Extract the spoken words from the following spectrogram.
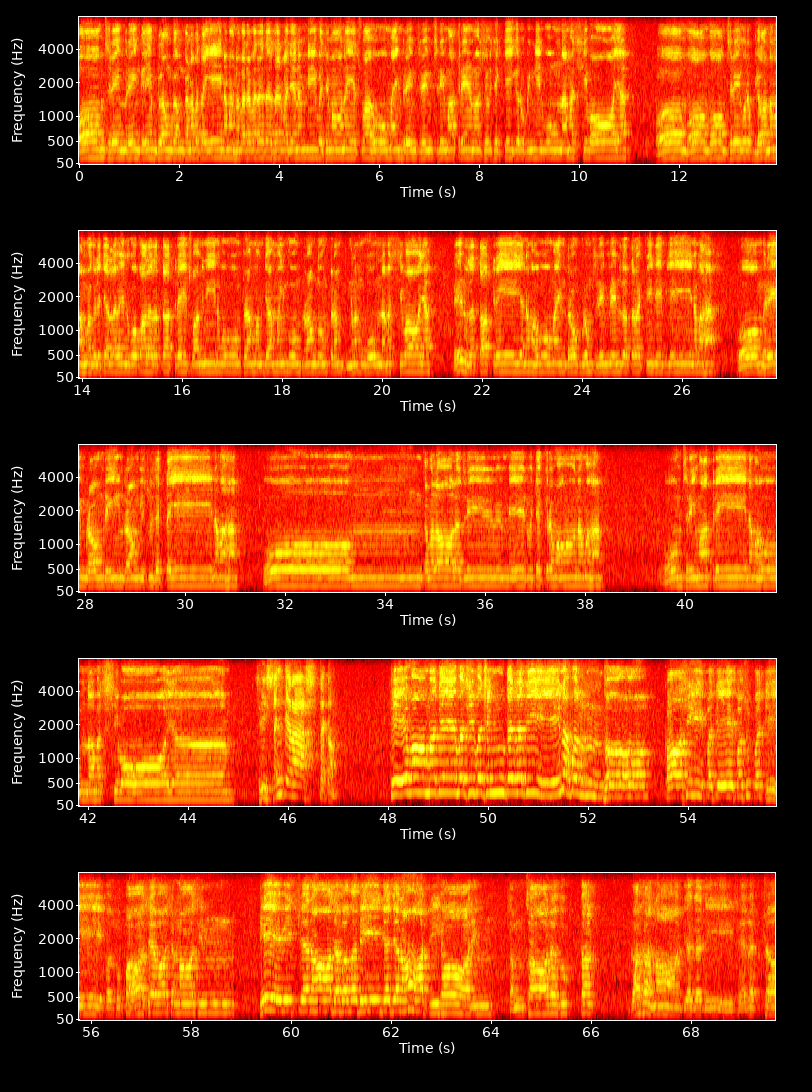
ॐ श्रीं ह्रीं क्लीं ग्लौं गं गणपतये नमः वरवरद सर्वजनं मे वशमो नय स्वाहो ऐं ह्रीं श्रीं श्रीमात्रे नमः शिवशक्त्यैकरूपिण्ये ॐ नमः शिवाय। ॐ ॐ ॐ श्रीगुरुभ्यो नमः मगुलचल्लवेणुगोपालदत्तात्रेय स्वामिने नमो ॐ श्रां मं जां ऐं ॐ श्रां धूं त्रं ङं ॐ नमः शिवाय। वेणुदत्तात्रेय नमः ॐ ऐं द्रौ ब्रूं श्रीं वेणुदत्तलक्ष्मीदेव्यै नमः। ॐ ह्रीं रौं ह्रीं रौं विष्णुशक्तये नमः। ॐ कमलालश्रीमेरुचक्रमा नमः। ॐ श्रीमात्रे नमः ॐ नमः शिवाय। श्रीशङ्कराष्टकम् हे वामदेव शिवशङ्कर दीनबन्धो काशीपते पशुपते पशुपाशवशनाशिन्। हे विश्वनाथ भवबीजजनातिहारिं संसारदुःख गहना जगदीश रक्षा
